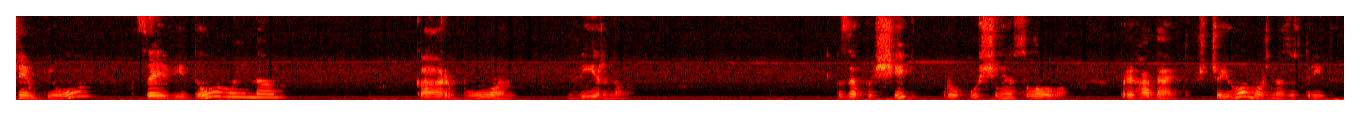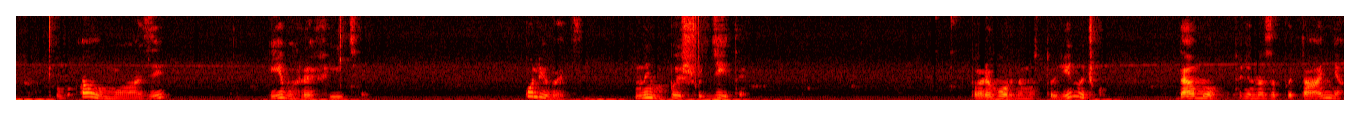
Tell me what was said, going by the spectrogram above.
чемпіон, це відомий нам карбон. Вірно. Запишіть пропущене слово. Пригадайте, що його можна зустріти в алмазі і в графіті. Олівець. Ним пишуть діти. Перегорнемо сторіночку, дамо відповіді на запитання,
